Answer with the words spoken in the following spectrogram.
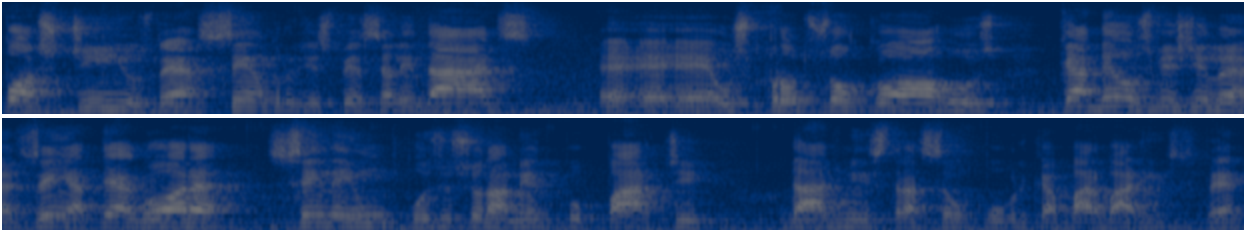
Postinhos, né? Centro de especialidades, é, é, os prontos-socorros. Cadê os vigilantes, hein? Até agora, sem nenhum posicionamento por parte da administração pública barbarense, né?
